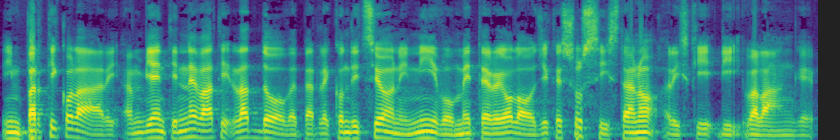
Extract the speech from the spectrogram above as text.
in particolari ambienti innevati laddove per le condizioni nivo-meteorologiche sussistano rischi di valanghe.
